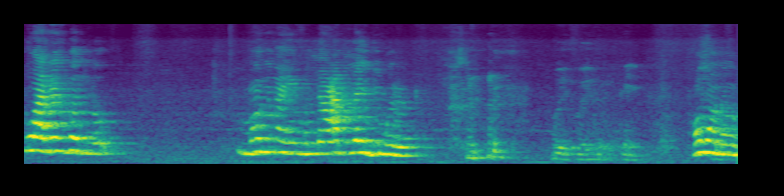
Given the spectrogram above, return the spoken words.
पोरच बदलो मग नाही म्हणलं ती मरत होईल काही हो म्हण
